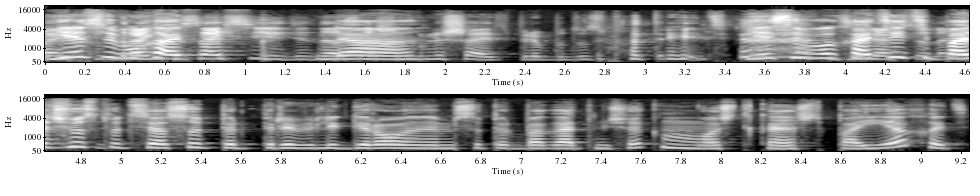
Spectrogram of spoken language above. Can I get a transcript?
э, Если вы хотите... соседи, да, да. Саша Гулеша, теперь буду смотреть. Если вы хотите почувствовать себя супер привилегированным, супер богатым человеком, можете, конечно, поехать.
